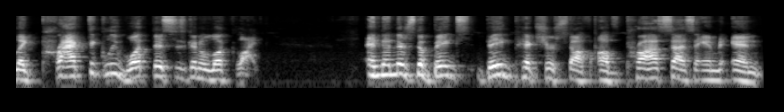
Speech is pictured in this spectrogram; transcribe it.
Like practically what this is going to look like. And then there's the big, big picture stuff of process and and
